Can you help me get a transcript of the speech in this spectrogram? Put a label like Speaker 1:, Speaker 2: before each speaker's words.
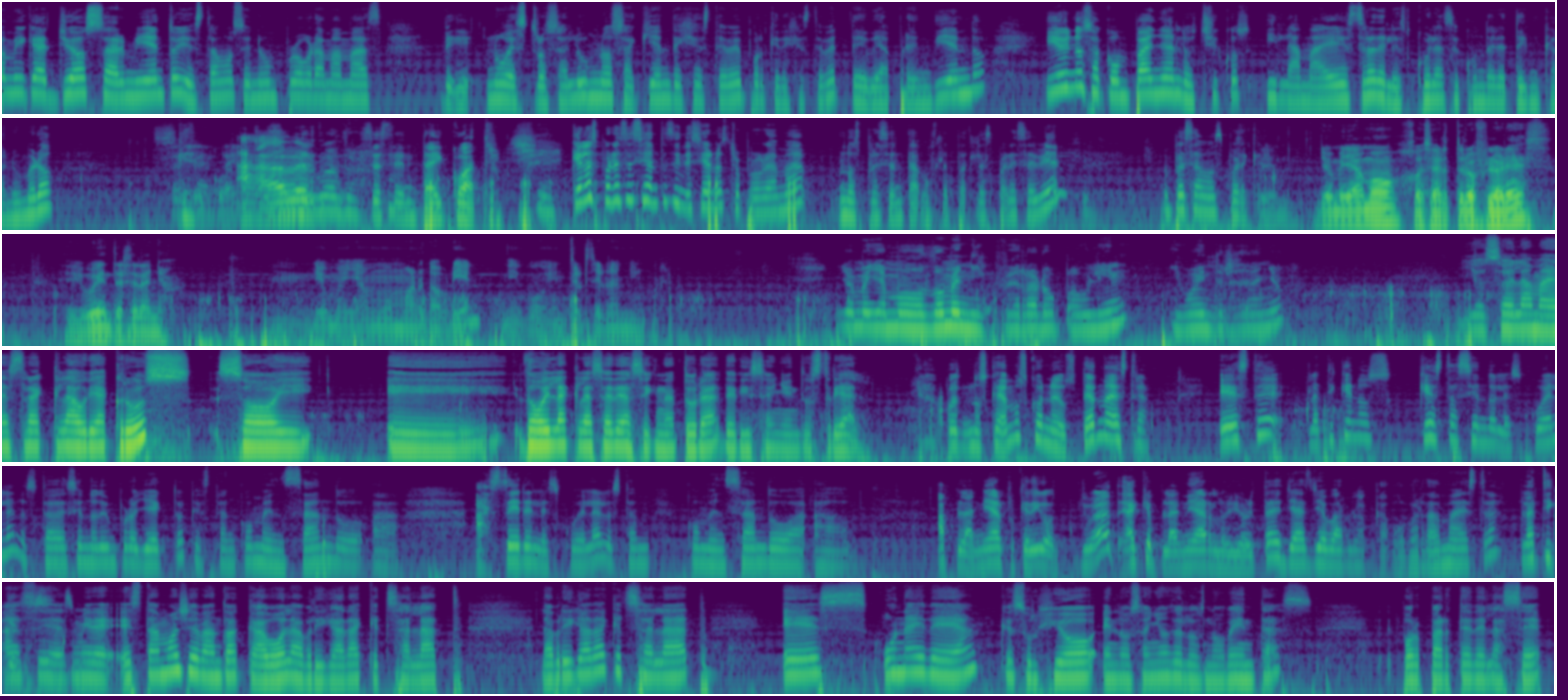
Speaker 1: Amiga Yo Sarmiento y estamos en un programa más de nuestros alumnos aquí en DGSTV porque DGSTV te ve aprendiendo y hoy nos acompañan los chicos y la maestra de la Escuela Secundaria Técnica número
Speaker 2: 64.
Speaker 1: A ver, 64.
Speaker 2: Sí.
Speaker 1: ¿Qué les parece si antes de iniciar nuestro programa nos presentamos? ¿Le pa- ¿Les parece bien?
Speaker 3: Sí.
Speaker 1: Empezamos por acá.
Speaker 3: Este, Yo me llamo José Arturo Flores y voy en tercer año.
Speaker 4: Mm, Yo me llamo Omar Gabriel y voy en tercer año.
Speaker 2: Yo me llamo Dominic Ferraro Paulín y voy en tercer año.
Speaker 5: Yo soy la maestra Claudia Cruz, soy eh, doy la clase de asignatura de diseño industrial.
Speaker 1: Pues nos quedamos con usted, maestra. Este, platíquenos qué está haciendo la escuela. Nos estaba diciendo de un proyecto que están comenzando a, a hacer en la escuela, lo están comenzando a, a- a planear, porque digo, hay que planearlo y ahorita ya es llevarlo a cabo, ¿verdad, maestra? Platíquenos.
Speaker 5: Así es, mire, estamos llevando a cabo la Brigada Quetzalat. La Brigada Quetzalat es una idea que surgió en los años de los noventas por parte de la SEP,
